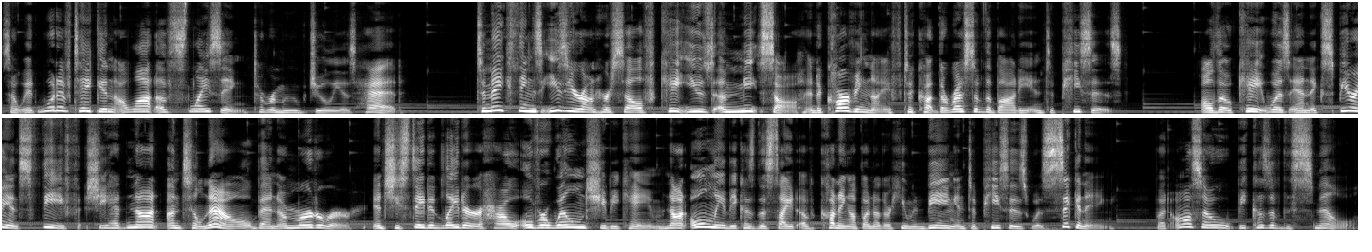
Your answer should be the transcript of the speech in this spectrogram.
so it would have taken a lot of slicing to remove Julia's head. To make things easier on herself, Kate used a meat saw and a carving knife to cut the rest of the body into pieces. Although Kate was an experienced thief, she had not, until now, been a murderer, and she stated later how overwhelmed she became, not only because the sight of cutting up another human being into pieces was sickening, but also because of the smell.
